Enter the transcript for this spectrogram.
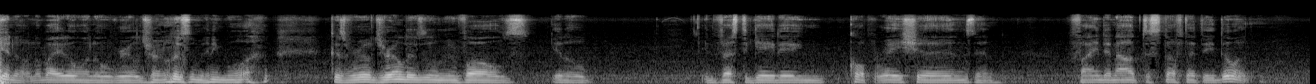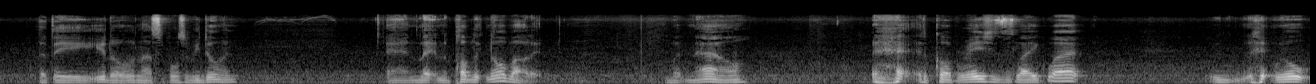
you know nobody don't want no real journalism anymore, because real journalism involves you know investigating corporations and finding out the stuff that they're doing that they you know not supposed to be doing and letting the public know about it. But now the corporations is like what well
